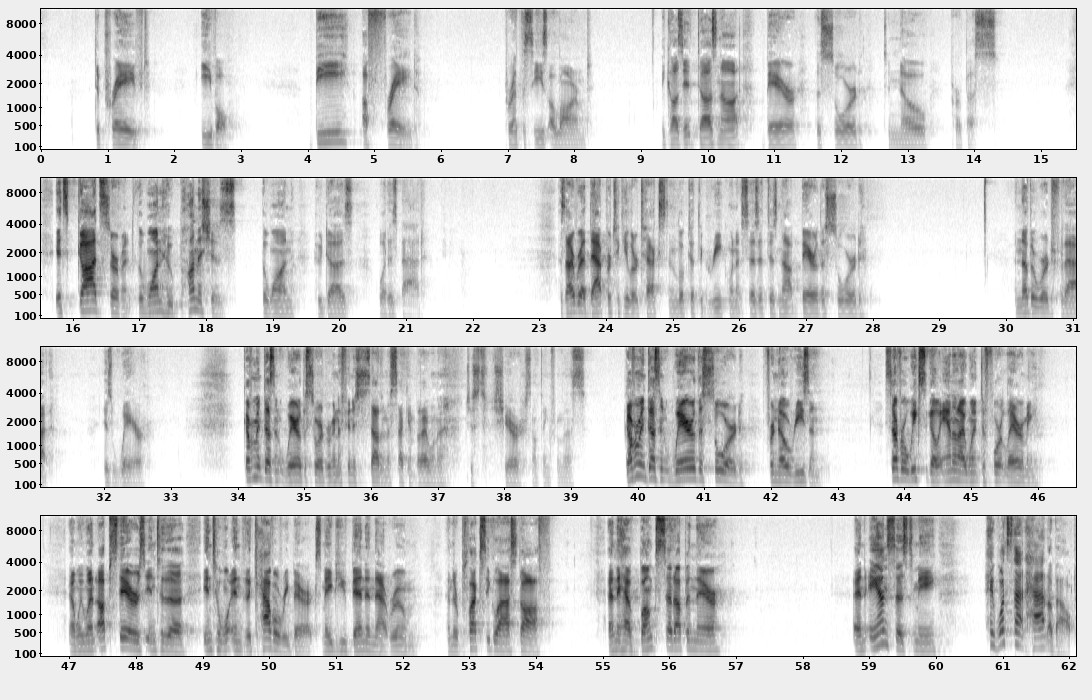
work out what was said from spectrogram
depraved, evil, be afraid, parentheses, alarmed, because it does not bear the sword to no purpose. It's God's servant, the one who punishes the one who does what is bad. As I read that particular text and looked at the Greek when it says it does not bear the sword, another word for that is wear. Government doesn't wear the sword. We're going to finish this out in a second, but I want to just share something from this. Government doesn't wear the sword for no reason. Several weeks ago, Ann and I went to Fort Laramie. And we went upstairs into the, into, into the cavalry barracks. Maybe you've been in that room. And they're plexiglassed off. And they have bunks set up in there. And Ann says to me, Hey, what's that hat about?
